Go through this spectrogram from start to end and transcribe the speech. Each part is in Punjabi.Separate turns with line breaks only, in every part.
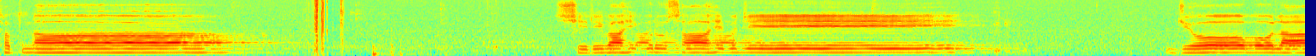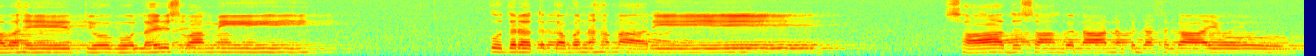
ਸਤਨਾਮ। ਸ਼੍ਰੀ ਵਾਹਿਗੁਰੂ ਸਾਹਿਬ ਜੀ। ਜੋ ਬੋਲਾਵਹਿ, ਤਿਉ ਬੋਲੇ ਸੁਆਮੀ ਕੁਦਰਤ ਕਬਨ ਹਮਾਰੀ। ਸਾਧ ਸੰਗ ਨਾਨਕ ਜਸ ਗਾਇਓ।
